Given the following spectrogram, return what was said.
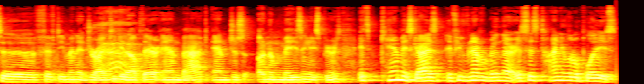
to 50 minute drive to get up there and back, and just an amazing experience. It's Kamas, guys. If you've never been there, it's this tiny little place.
